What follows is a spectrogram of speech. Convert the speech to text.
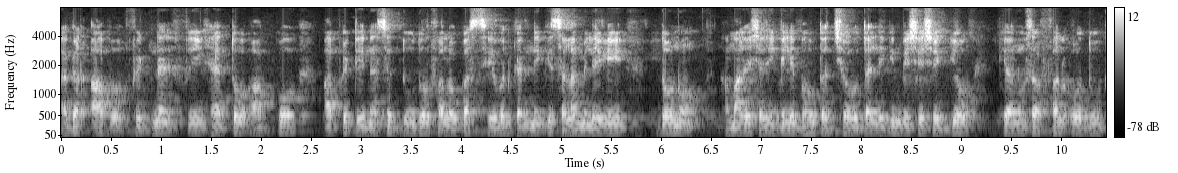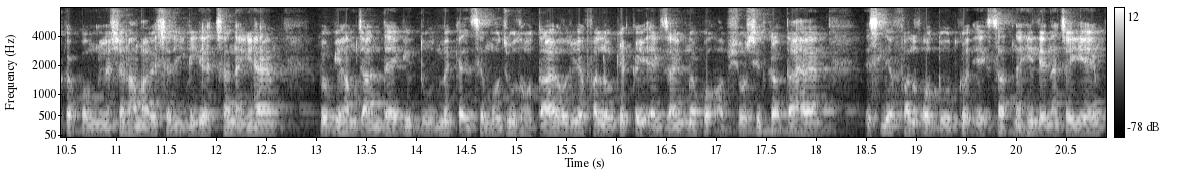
अगर आप फिटनेस फ्रीक हैं तो आपको आपके ट्रेनर से दूध और फलों का सेवन करने की सलाह मिलेगी। दोनों हमारे शरीर के लिए बहुत अच्छे होता है, लेकिन विशेषज्ञों के अनुसार फल और दूध का कॉम्बिनेशन हमारे शरीर के लिए अच्छा नहीं है, क्योंकि हम जानते हैं कि दूध में कैल्शियम मौजूद होता है और यह फलों के कई एग्जाइनों को अवशोषित करता है, इसलिए फल और दूध को एक साथ नहीं लेना चाहिए।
